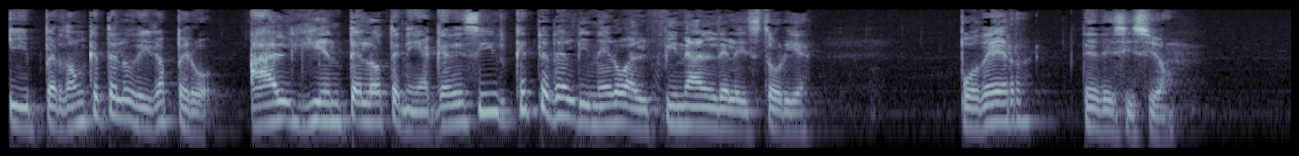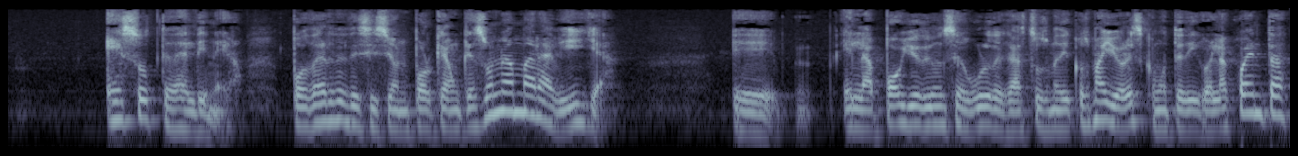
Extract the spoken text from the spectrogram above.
Y perdón que te lo diga, pero alguien te lo tenía que decir. ¿Qué te da el dinero al final de la historia? Poder de decisión. Eso te da el dinero. Poder de decisión, porque aunque es una maravilla eh, el apoyo de un seguro de gastos médicos mayores, como te digo en la cuenta,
